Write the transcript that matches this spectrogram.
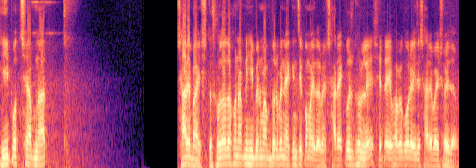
হিপ হচ্ছে আপনার সাড়ে বাইশ। তো সোজা যখন আপনি হিপের মাপ ধরবেন, এক ইঞ্চি কমাই ধরবেন। সাড়ে একুশ ধরলে সেটা এভাবে করে এই যে সাড়ে বাইশ হয়ে যাবে।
